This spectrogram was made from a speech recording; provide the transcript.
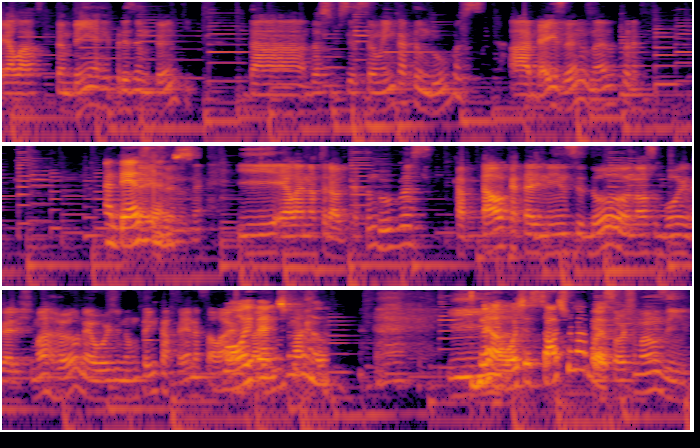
ela também é representante da, da subseção em Catanduvas há 10 anos, né, doutora? Há 10, anos. anos né? E ela é natural de Catanduvas, capital catarinense do nosso bom e velho chimarrão, né? Hoje não tem café nessa live. Bom e velho chimarrão. E... Não, hoje é só chimarrão. É só chimarrãozinho.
